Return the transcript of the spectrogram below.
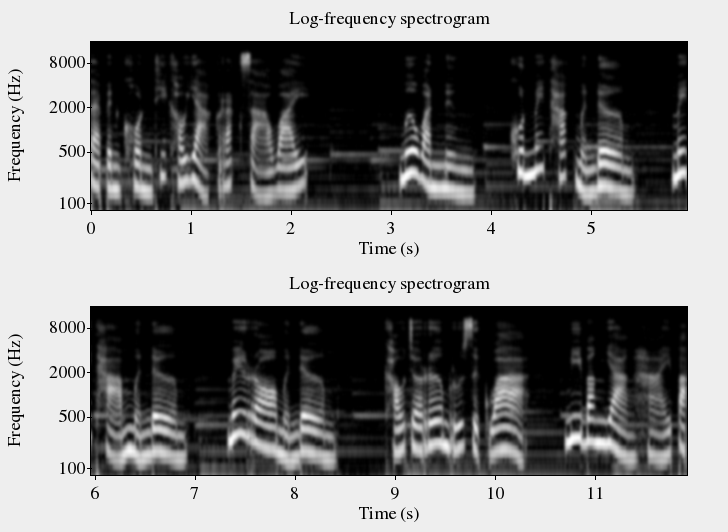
แต่เป็นคนที่เขาอยากรักษาไว้ เมื่อวันหนึ่ง คุณไม่ทักเหมือนเดิม ไม่ถามเหมือนเดิม ไม่รอเหมือนเดิม เขาจะเริ่มรู้สึกว่า มีบางอย่างหายไป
